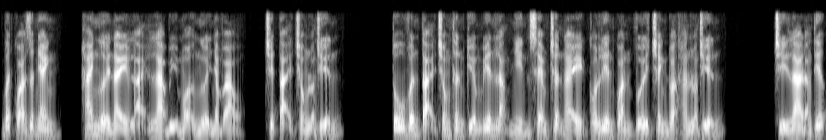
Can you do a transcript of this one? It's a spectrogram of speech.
Bất quá rất nhanh, hai người này lại là bị mọi người nhằm vào, chết tại trong loạt chiến. Tô vân tại trong thân kiếm yên lặng nhìn xem trận này có liên quan với tranh đoạt hắn loạt chiến. Chỉ là đáng tiếc,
